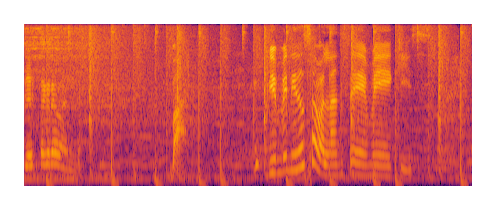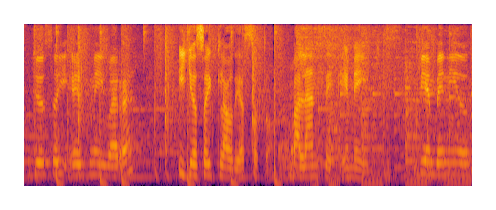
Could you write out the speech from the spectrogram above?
Ya está grabando. Va. Bienvenidos a Balance MX. Yo soy Esme Ibarra. Y yo soy Claudia Soto. Balance MX. Bienvenidos.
